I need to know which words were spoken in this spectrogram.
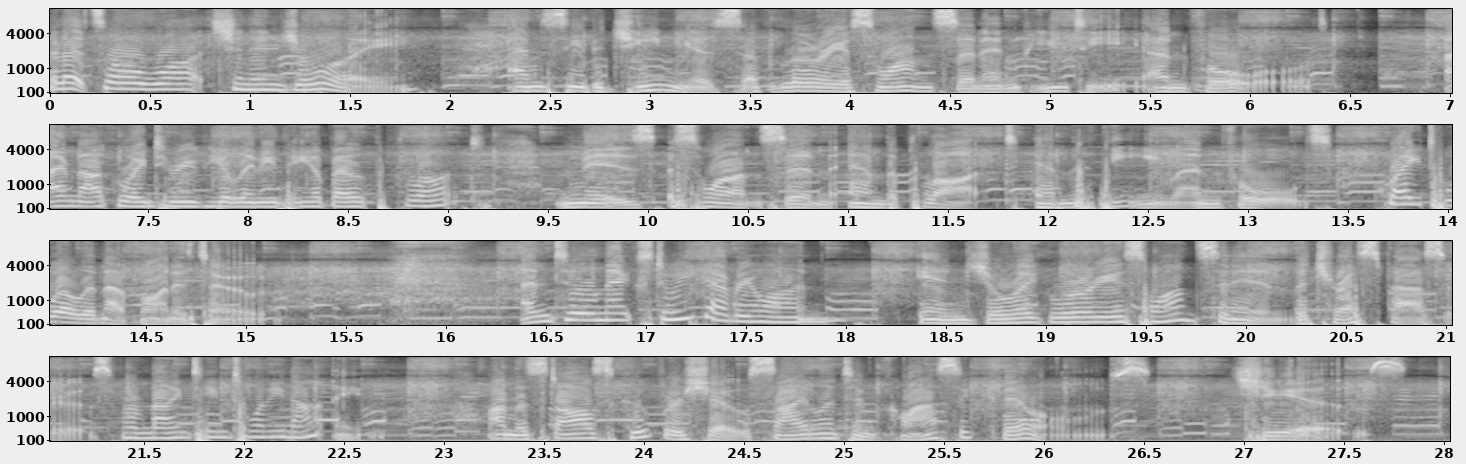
Let's all watch and enjoy and see the genius of Gloria Swanson and beauty unfold. I'm not going to reveal anything about the plot. Ms. Swanson and the plot and the theme unfolds quite well enough on its own. Until next week, everyone, enjoy Gloria Swanson in The Trespassers from 1929 on the Stas Cooper Show, Silent and Classic Films. Cheers.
